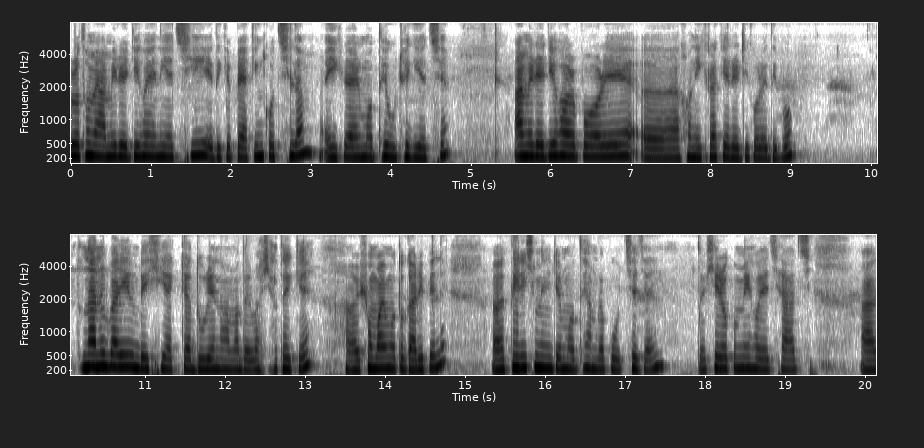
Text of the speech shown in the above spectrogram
প্রথমে আমি রেডি হয়ে নিয়েছি, এদিকে প্যাকিং করছিলাম, ইকরা এর মধ্যে উঠে গিয়েছে। আমি রেডি হওয়ার পরে এখন ইকরাকে রেডি করে দিব। তো নানুর বাড়ি বেশি একটা দূরে না আমাদের বাসা থেকে। সময় মতো গাড়ি পেলে তিরিশ মিনিটের মধ্যে আমরা পৌঁছে যাই। তো সেরকমই হয়েছে আজ। আর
